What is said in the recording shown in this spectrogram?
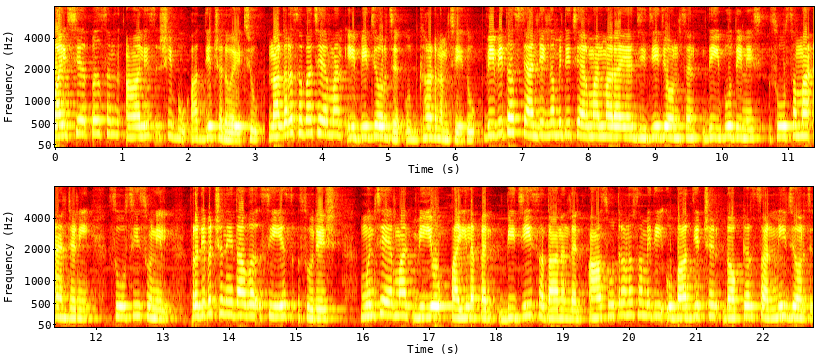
വൈസ് ചെയർപേഴ്സൺ ആലിസ് ഷിബു അധ്യക്ഷത വഹിച്ചു. നഗരസഭാ ചെയർമാൻ എ ബി ജോർജ് ഉദ്ഘാടനം ചെയ്തു. വിവിധ സ്റ്റാൻഡിംഗ് കമ്മിറ്റി ചെയർമാൻമാരായ ജിജി ജോൺസൺ ദീപു ദിനേശ് സൂസമ്മ ആന്റണി സൂസി സുനിൽ പ്രതിപക്ഷ നേതാവ് സി എസ് സുരേഷ് മുൻ chairman V O Pailappan Biji Sadanandan ആസൂത്രണ സമിതി ഉപാധ്യക്ഷൻ ഡോക്ടർ സണ്ണി ജോർജ്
